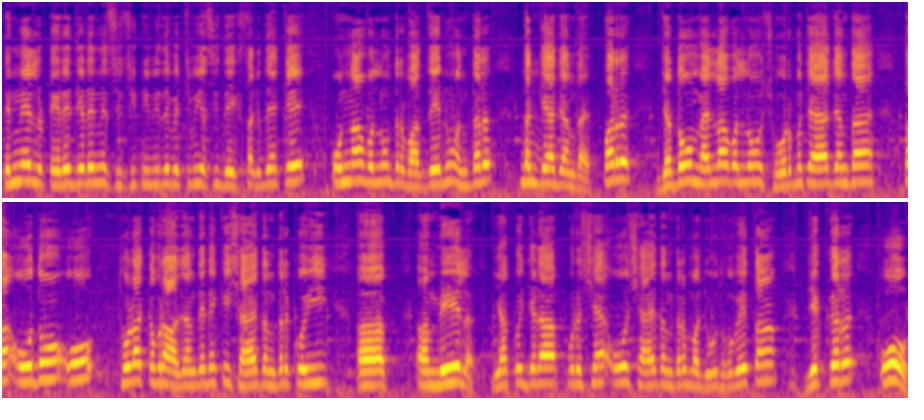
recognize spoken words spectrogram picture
ਤਿੰਨੇ ਲੁਟੇਰੇ ਜਿਹੜੇ ਨੇ ਸੀਸੀਟੀਵੀ ਦੇ ਵਿੱਚ ਵੀ ਅਸੀਂ ਦੇਖ ਸਕਦੇ ਹਾਂ ਕਿ ਉਹਨਾਂ ਵੱਲੋਂ ਦਰਵਾਜ਼ੇ ਨੂੰ ਅੰਦਰ ਧੱਕਿਆ ਜਾਂਦਾ ਹੈ। ਪਰ ਜਦੋਂ ਮਹਿਲਾ ਵੱਲੋਂ ਸ਼ੋਰ ਮਚਾਇਆ ਜਾਂਦਾ ਹੈ, ਤਾਂ ਉਦੋਂ ਉਹ ਥੋੜਾ ਘਬਰਾ ਜਾਂਦੇ ਨੇ ਕਿ ਸ਼ਾਇਦ ਅੰਦਰ ਕੋਈ ਮੇਲ ਜਾਂ ਕੋਈ ਜਿਹੜਾ ਪੁਰਸ਼ ਹੈ, ਉਹ ਸ਼ਾਇਦ ਅੰਦਰ ਮੌਜੂਦ ਹੋਵੇ। ਤਾਂ ਜੇਕਰ ਉਹ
